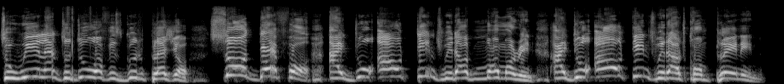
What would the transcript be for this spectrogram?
to will and to do of his good pleasure. So therefore, I do all things without murmuring, I do all things without complaining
